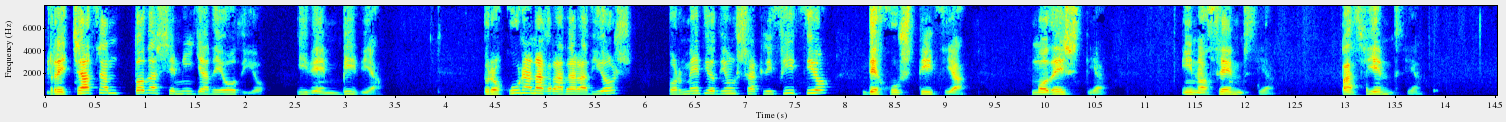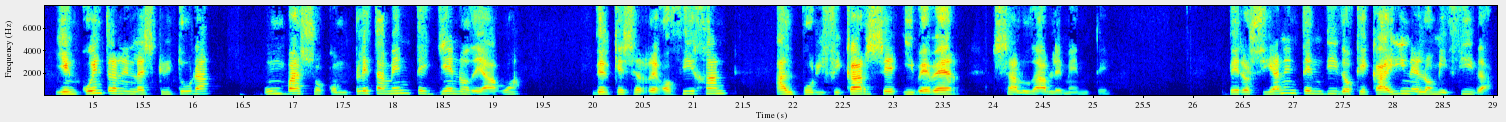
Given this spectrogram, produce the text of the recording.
rechazan toda semilla de odio y de envidia procuran agradar a Dios por medio de un sacrificio de justicia, modestia, inocencia, paciencia, y encuentran en la escritura un vaso completamente lleno de agua del que se regocijan al purificarse y beber saludablemente. Pero si han entendido que Caín el homicida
